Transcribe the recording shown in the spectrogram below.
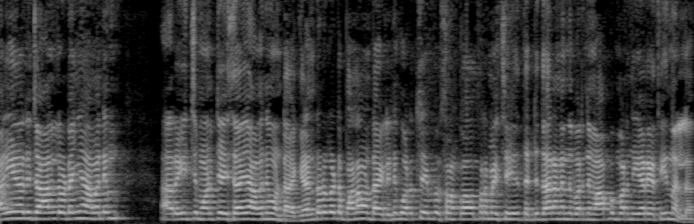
അനിയനൊരു ചാനൽ തുടങ്ങി. അവനും റീച്ച് മോണിറ്റൈസ് ആയി. അവനും ഉണ്ടാക്കി. രണ്ടുപേർക്കോട്ട് പണം ഉണ്ടായില്ല. ഇനി കുറച്ച് കോംപ്രമൈസ് ചെയ്ത് തെറ്റിദ്ധാരണ എന്ന് പറഞ്ഞ് മാപ്പും പറഞ്ഞ് കയറിയ തീന്നല്ലോ.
